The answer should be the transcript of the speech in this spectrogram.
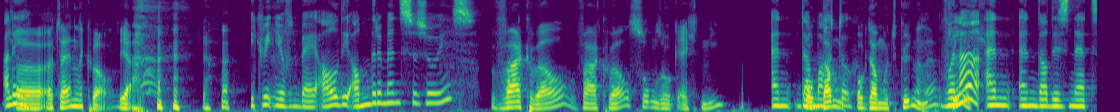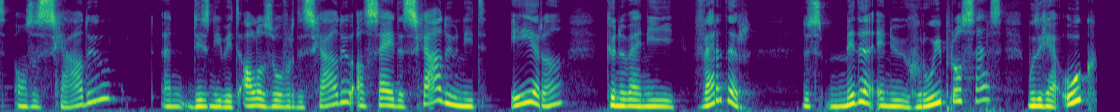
Eh, uiteindelijk wel, ja. ja. ik weet niet of het bij al die andere mensen zo is. Vaak wel, vaak wel, soms ook echt niet. En dat ook, mag dat, toch... ook dat moet kunnen, hè. Voilà, tuurlijk. en, en dat is net onze schaduw. En Disney weet alles over de schaduw. Als zij de schaduw niet eren, kunnen wij niet verder. Dus midden in uw groeiproces moet jij ook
